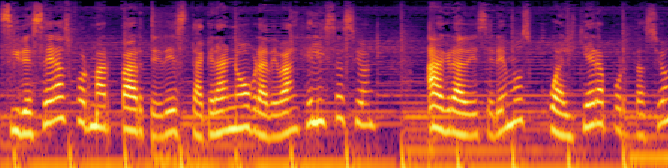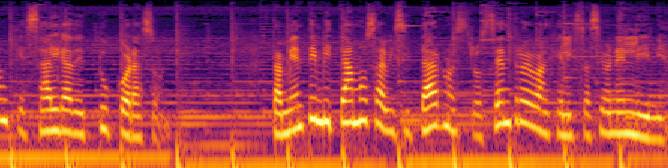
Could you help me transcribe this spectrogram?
Si deseas formar parte de esta gran obra de evangelización, agradeceremos cualquier aportación que salga de tu corazón. También te invitamos a visitar nuestro centro de evangelización en línea,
